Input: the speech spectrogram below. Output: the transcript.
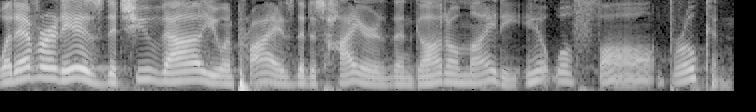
Whatever it is that you value and prize that is higher than God Almighty, it will fall broken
